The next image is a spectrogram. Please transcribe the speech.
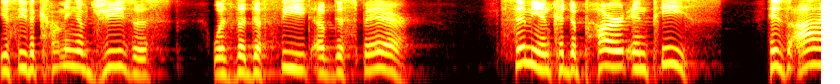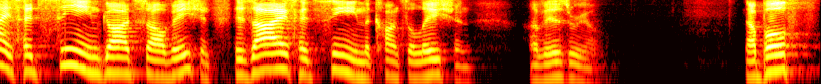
You see, the coming of Jesus was the defeat of despair. Simeon could depart in peace. His eyes had seen God's salvation, his eyes had seen the consolation of Israel. Now, both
